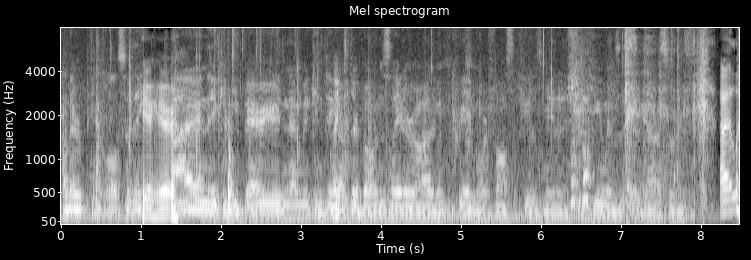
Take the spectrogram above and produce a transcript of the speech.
other people. So they Here, can here. die and they can be buried, and then we can dig Like- up their bones later on and create more fossil fuels made of shitty humans instead of dinosaurs. I, lo-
